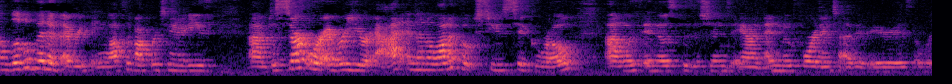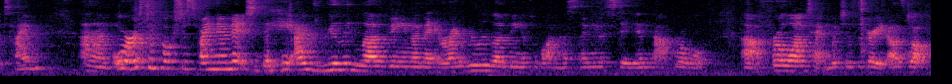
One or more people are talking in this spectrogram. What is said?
a little bit of everything, lots of opportunities. Um, to start wherever you're at, and then a lot of folks choose to grow um, within those positions and, and move forward into other areas over time. Um, or some folks just find their niche and say, hey, I really love being an MA, or I really love being a phlebotomist, and I'm going to stay in that role uh, for a long time, which is great as well.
